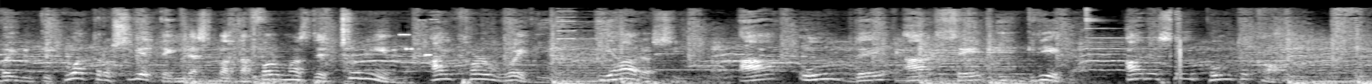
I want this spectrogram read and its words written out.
24-7 en las plataformas de TuneIn, iHeartRadio y Odyssey. A-U-D-A-C-Y. Odyssey.com.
